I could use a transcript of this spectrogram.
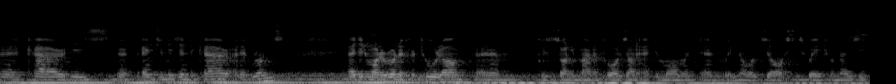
Uh, car is uh, engine is in the car and it runs. I didn't want to run it for too long because um, there's only manifolds on it at the moment and with no exhaust it's way too noisy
